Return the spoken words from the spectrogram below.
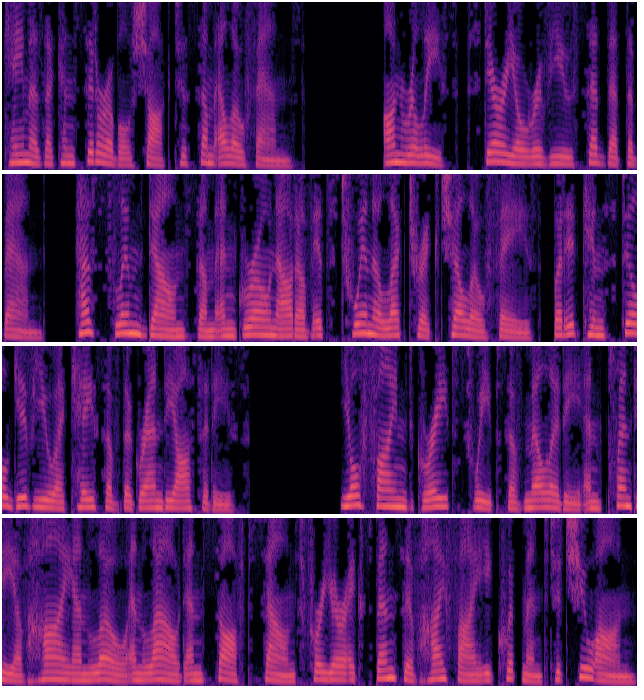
came as a considerable shock to some ELO fans. On release, Stereo Review said that the band has slimmed down some and grown out of its twin electric cello phase, but it can still give you a case of the grandiosities. You'll find great sweeps of melody and plenty of high and low and loud and soft sounds for your expensive hi-fi equipment to chew on.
